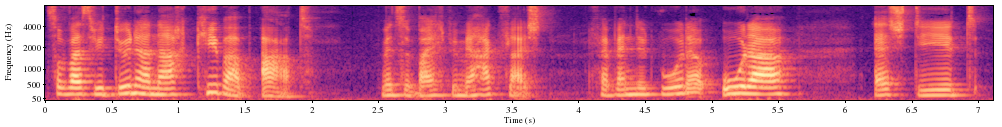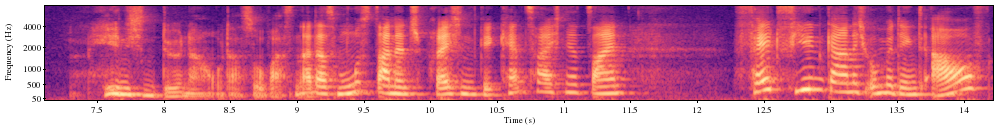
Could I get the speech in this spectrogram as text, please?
sowas wie Döner nach Kebabart, wenn zum Beispiel mehr Hackfleisch verwendet wurde. Oder es steht Hähnchendöner oder sowas. Ne? Das muss dann entsprechend gekennzeichnet sein. Fällt vielen gar nicht unbedingt auf,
